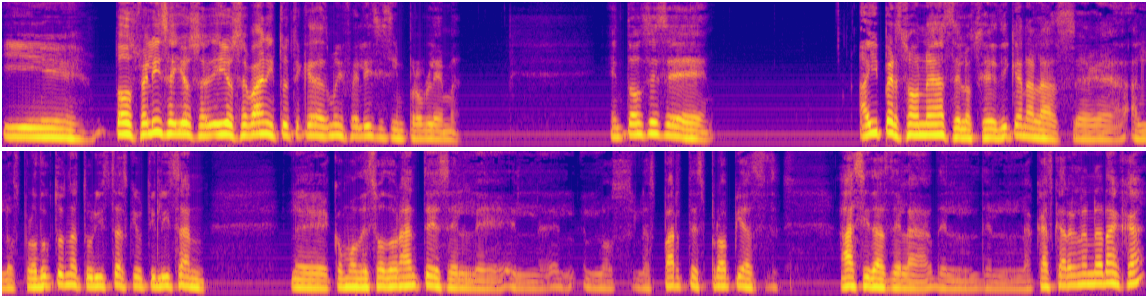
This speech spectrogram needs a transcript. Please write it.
y todos felices, ellos, ellos se van y tú te quedas muy feliz y sin problema. Entonces, eh, hay personas de los que se dedican a, las, a los productos naturistas que utilizan como desodorantes el, los, las partes propias ácidas de la, de la cáscara de la naranja.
